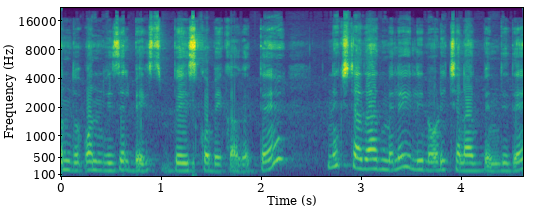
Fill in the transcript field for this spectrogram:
ಒಂದು ಒಂದು ವಿಸಲ್ ಬೇಯಿಸ್ ಬೇಯಿಸ್ಕೋಬೇಕಾಗತ್ತೆ. ನೆಕ್ಸ್ಟ್ ಅದಾದಮೇಲೆ ಇಲ್ಲಿ ನೋಡಿ ಚೆನ್ನಾಗಿ ಬೆಂದಿದೆ.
